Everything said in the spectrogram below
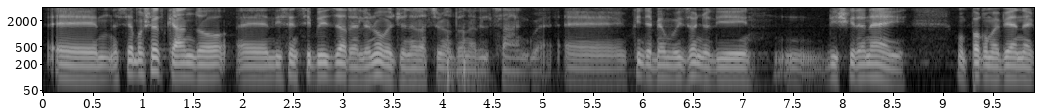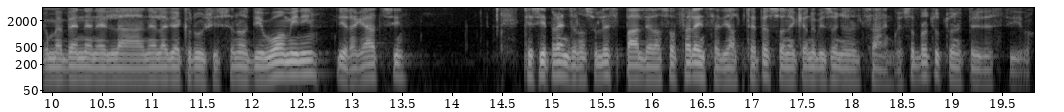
Eh, stiamo cercando eh, di sensibilizzare le nuove generazioni a donare il sangue, eh, quindi abbiamo bisogno di, di cirenei, un po' come, viene, come avvenne nella, nella Via Crucis, no? di uomini, di ragazzi che si prendono sulle spalle la sofferenza di altre persone che hanno bisogno del sangue, soprattutto nel periodo estivo.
